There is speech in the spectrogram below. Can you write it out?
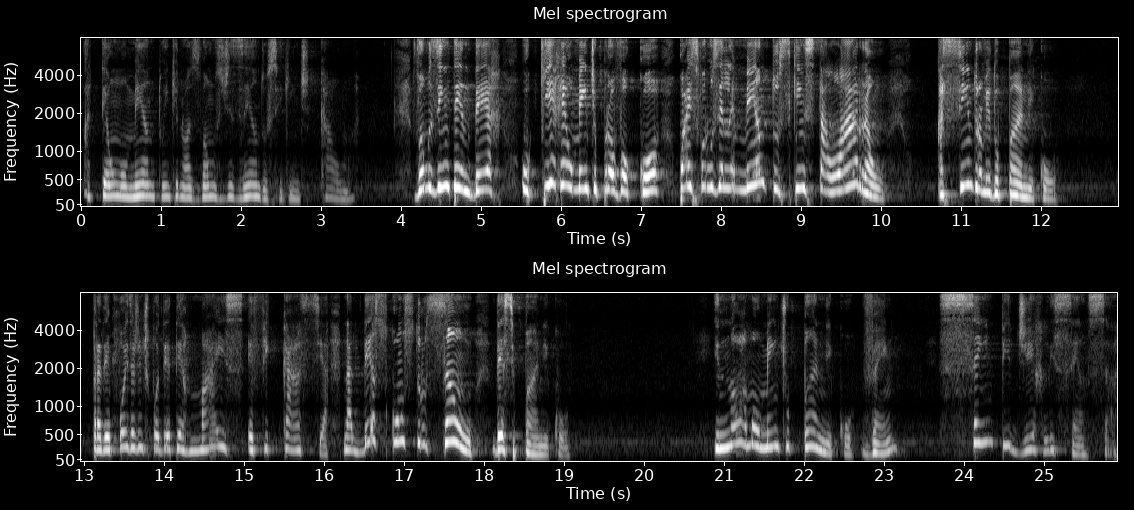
Até o momento em que nós vamos dizendo o seguinte: calma. Vamos entender o que realmente provocou, quais foram os elementos que instalaram a síndrome do pânico, para depois a gente poder ter mais eficácia na desconstrução desse pânico. E normalmente o pânico vem sem pedir licença.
